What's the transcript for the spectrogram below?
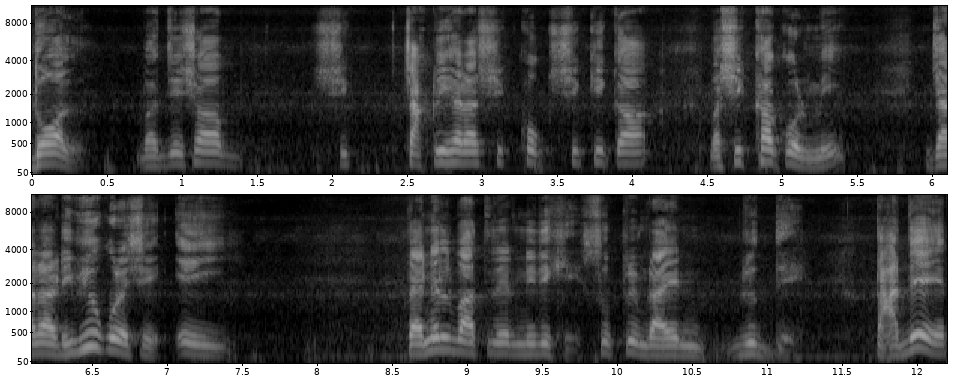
দল বা যেসব চাকরিহারা শিক্ষক, শিক্ষিকা বা শিক্ষাকর্মী যারা রিভিউ করেছে এই প্যানেল বাতিলের নিরিখে সুপ্রিম রায়ের বিরুদ্ধে, তাদের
